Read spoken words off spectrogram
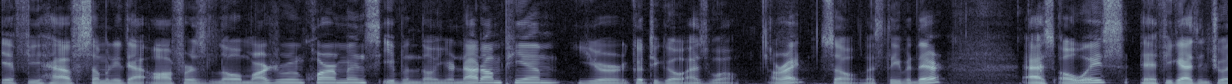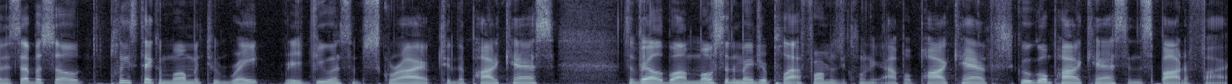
If you have somebody that offers low margin requirements, even though you're not on PM, you're good to go as well. All right, so let's leave it there. As always, if you guys enjoyed this episode, please take a moment to rate, review, and subscribe to the podcast. It's available on most of the major platforms, including Apple Podcasts, Google Podcasts, and Spotify.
